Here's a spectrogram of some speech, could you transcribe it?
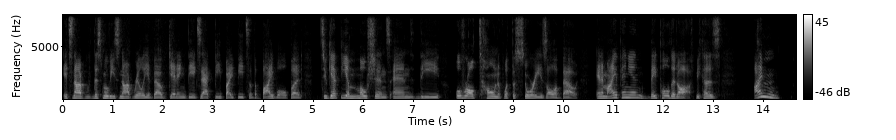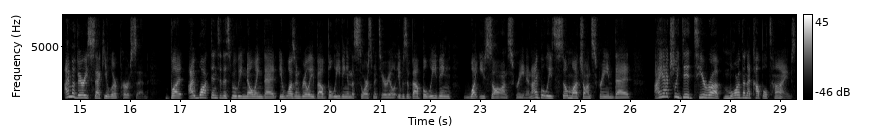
it's not this movie's not really about getting the exact beat by beats of the Bible, but to get the emotions and the overall tone of what the story is all about. And in my opinion, they pulled it off because I'm I'm a very secular person, but I walked into this movie knowing that it wasn't really about believing in the source material. It was about believing what you saw on screen. And I believed so much on screen that I actually did tear up more than a couple times.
